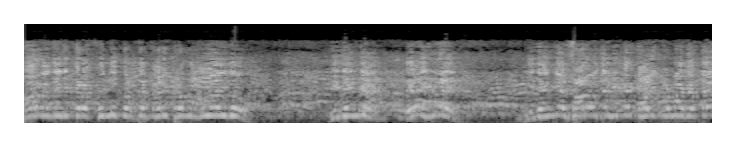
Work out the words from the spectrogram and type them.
ಸಾರ್ವಜನಿಕರ ಕುಂದುಕೊರತೆ ಕಾರ್ಯಕ್ರಮ ಅಲ್ಲ ಇದು. ಇದೆಂಗೆ? ಏ, ಇಲ್ಲೇ. ಇದೆಂಗೆ ಸಾರ್ವಜನಿಕರ ಕಾರ್ಯಕ್ರಮ ಆಗತ್ತೆ?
